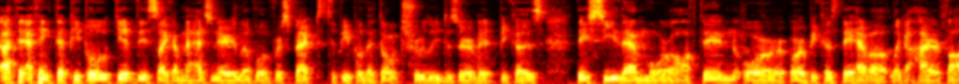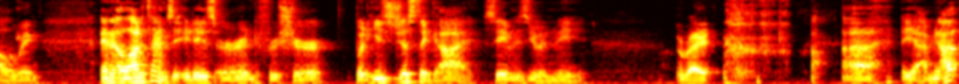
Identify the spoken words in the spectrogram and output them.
I, th- I think that people give this like imaginary level of respect to people that don't truly deserve it because they see them more often, or or because they have a like a higher following. And a lot of times it is earned for sure but he's just a guy, same as you and me. Right. uh, yeah. I mean, I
